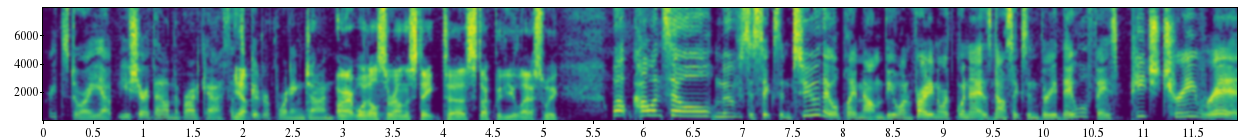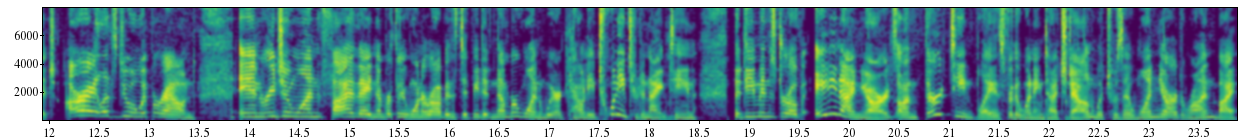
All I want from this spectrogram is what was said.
Great story. Yep. You shared that on the broadcast. That's Yep. good reporting, John. All right, what else around the state uh, stuck with you last week? Well, Collins Hill moves to six and two. They will play Mountain View on Friday. North Gwinnett is now six and three. They will face Peachtree Ridge. All right, let's do a whip around. In Region One, Five A, number three Warner Robins defeated number one Ware County twenty-two to nineteen. The Demons drove eighty-nine yards on thirteen plays for the winning touchdown, which was a one-yard run by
